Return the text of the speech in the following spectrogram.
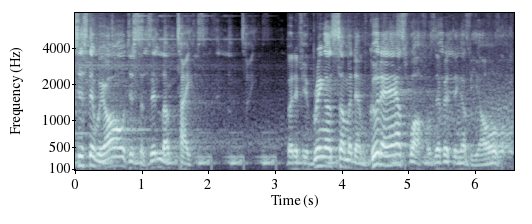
Sister, we're all just a little uptight. But if you bring us some of them good ass waffles, everything will be all right.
